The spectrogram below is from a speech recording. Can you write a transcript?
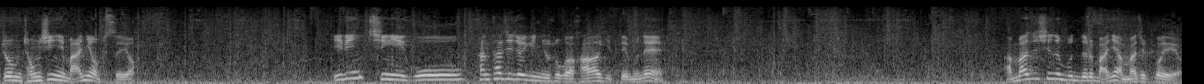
좀 정신이 많이 없어요. 1인칭이고 판타지적인 요소가 강하기 때문에 안 맞으시는 분들은 많이 안 맞을 거예요.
